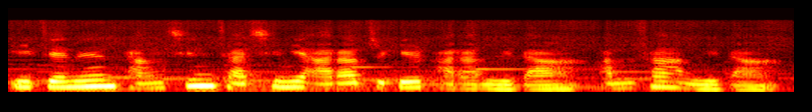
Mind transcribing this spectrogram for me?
이제는 당신 자신이 알아주길 바랍니다. 감사합니다.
